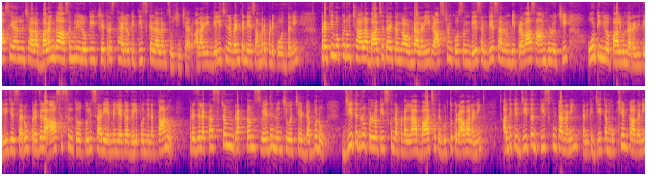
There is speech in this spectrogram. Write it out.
ఆశయాలను చాలా బలంగా అసెంబ్లీలోకి క్షేత్రస్థాయిలోకి తీసుకెళ్ళాలని సూచించారు. అలాగే గెలిచిన వెంటనే సంబరపడిపోవద్దని ప్రతి ఒక్కరూ చాలా బాధ్యతాయుతంగా ఉండాలని రాష్ట్రం కోసం దేశ విదేశాల నుండి ప్రవాసాంధ్రులు వచ్చి ఓటింగ్లో పాల్గొన్నారని తెలియజేశారు. ప్రజల ఆశీస్సులతో తొలిసారి ఎమ్మెల్యేగా గెలుపొందిన తాను ప్రజల కష్టం రక్తం స్వేదం నుంచి వచ్చే డబ్బును జీతం రూపంలో తీసుకున్నప్పుడల్లా బాధ్యత గుర్తుకు రావాలని అందుకే జీతం తీసుకుంటానని తనకి జీతం ముఖ్యం కాదని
